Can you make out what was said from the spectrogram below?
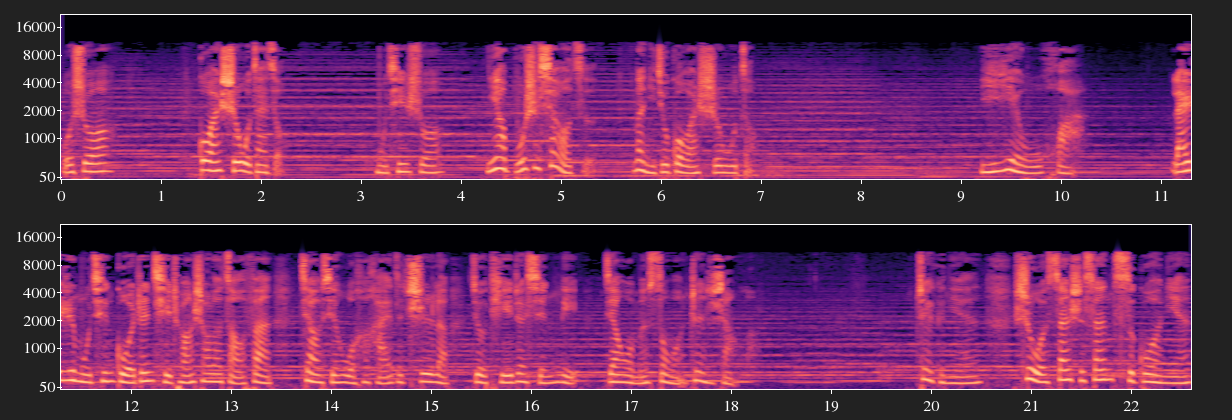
我说，过完十五再走。母亲说，你要不是孝子，那你就过完十五走。一夜无话。来日，母亲果真起床烧了早饭，叫醒我和孩子吃了，就提着行李将我们送往镇上了。这个年是我三十三次过年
